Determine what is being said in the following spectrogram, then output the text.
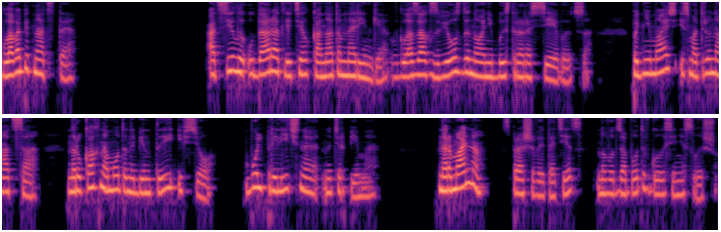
Глава 15. От силы удара отлетел канатом на ринге. В глазах звезды, но они быстро рассеиваются. Поднимаюсь и смотрю на отца. На руках намотаны бинты и все. Боль приличная, но терпимая. «Нормально?» – спрашивает отец, но вот заботы в голосе не слышу.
